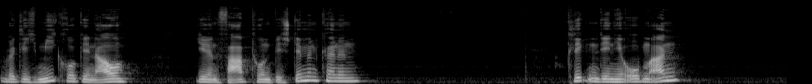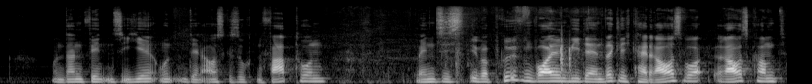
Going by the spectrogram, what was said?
wirklich mikrogenau Ihren Farbton bestimmen können. Klicken den hier oben an und dann finden Sie hier unten den ausgesuchten Farbton. Wenn Sie es überprüfen wollen, wie der in Wirklichkeit raus, rauskommt,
